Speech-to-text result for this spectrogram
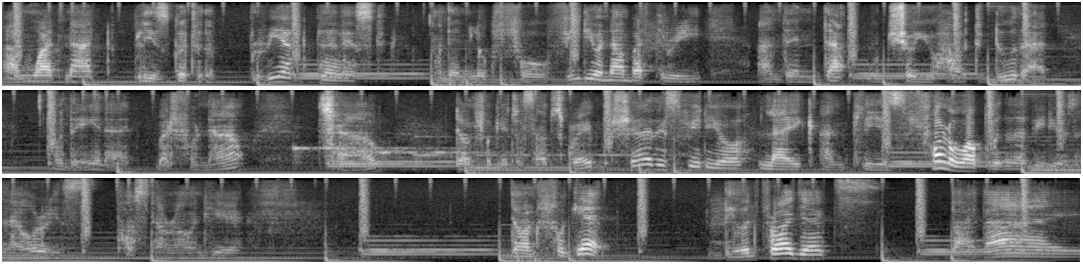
and whatnot, please go to the React playlist and then look for video number three, and then that would show you how to do that on the internet. But for now, ciao. Don't forget to subscribe, share this video, like, and please follow up with other videos that I always post around here. Don't forget, build projects. Bye bye.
